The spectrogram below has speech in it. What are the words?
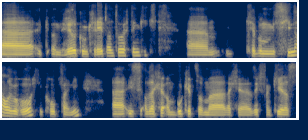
Uh, ik, een heel concreet antwoord, denk ik. Um, ik heb hem misschien al gehoord, ik hoop van niet. uh, is of dat je een boek hebt om, dat je zegt van oké, dat, is,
